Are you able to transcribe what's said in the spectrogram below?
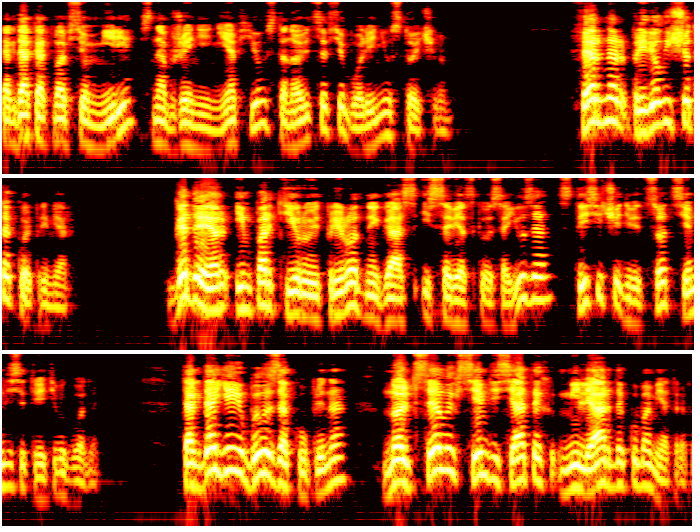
тогда как во всем мире снабжение нефтью становится все более неустойчивым. Фернер привел еще такой пример. ГДР импортирует природный газ из Советского Союза с 1973 года. Тогда ею было закуплено 0,7 миллиарда кубометров.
